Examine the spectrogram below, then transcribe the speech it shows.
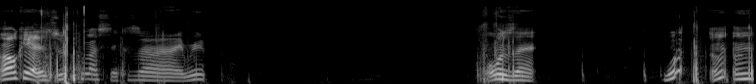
Okay, just classic, because I What was that? What? Uh-uh.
